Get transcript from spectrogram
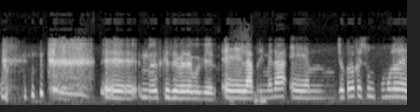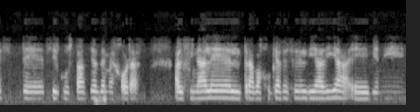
eh, no es que se me dé muy bien. Eh, la primera, eh, yo creo que es un cúmulo de, de, circunstancias de mejoras. Al final, el trabajo que haces en el día a día eh, viene,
